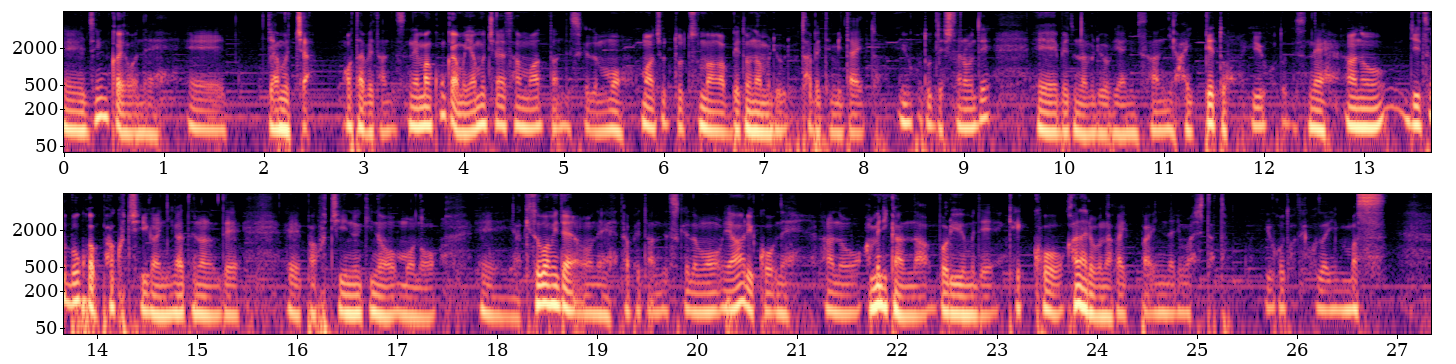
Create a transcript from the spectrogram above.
えー、前回はね、えー、ヤムチャを食べたんですね。まあ、今回もヤムチャ屋さんもあったんですけども、まあ、ちょっと妻がベトナム料理を食べてみたいということでしたので、えー、ベトナム料理屋さんに入ってということですね。あの、実は僕はパクチーが苦手なので、えー、パクチー抜きのもの、えー、焼きそばみたいなのをね、食べたんですけども、やはりこうね、あの、アメリカンなボリュームで結構かなりお腹いっぱいになりましたということでございます。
